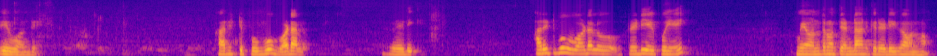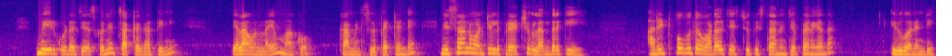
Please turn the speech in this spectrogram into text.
ఇవ్వండి. అరటి పువ్వు వడలు రెడీ. అరటి పువ్వు వడలు రెడీ అయిపోయాయి. మేమందరం తినడానికి రెడీగా ఉన్నాం. మీరు కూడా చేసుకొని చక్కగా తిని ఎలా ఉన్నాయో మాకు కామెంట్స్లో పెట్టండి. మిసాను వంటిల్లు ప్రేక్షకులందరికీ అరటి పువ్వుతో వడలు చేసి చూపిస్తానని చెప్పాను కదా? ఇదిగోనండి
